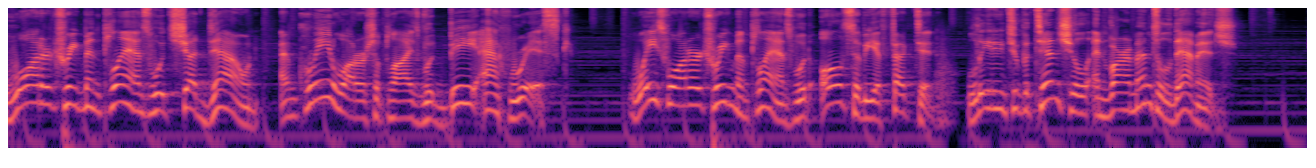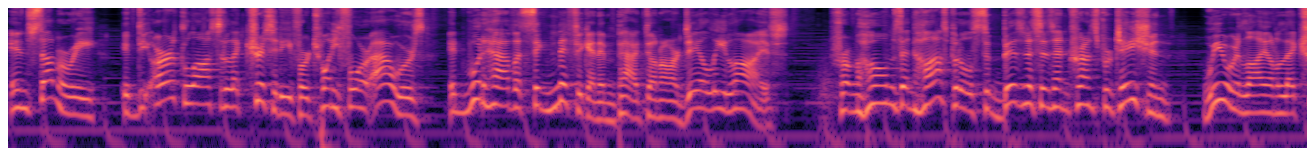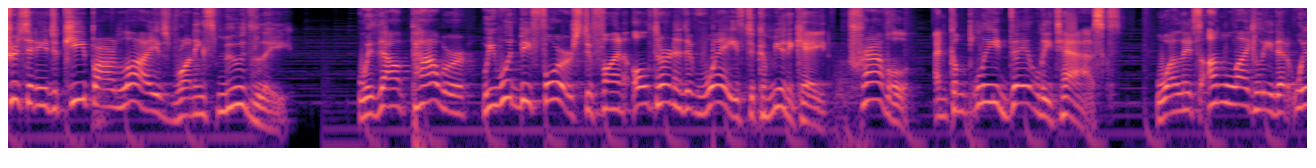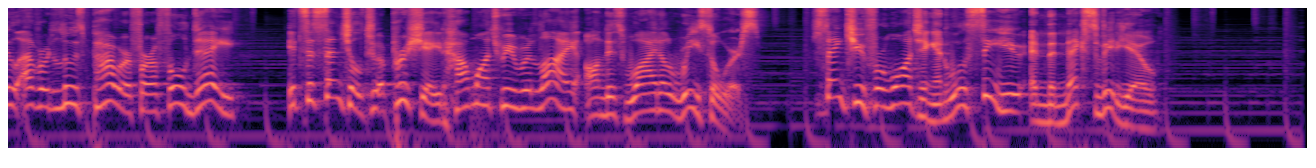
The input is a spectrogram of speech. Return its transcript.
Water treatment plants would shut down, and clean water supplies would be at risk. Wastewater treatment plants would also be affected, leading to potential environmental damage. In summary, if the Earth lost electricity for 24 hours, it would have a significant impact on our daily lives. From homes and hospitals to businesses and transportation, we rely on electricity to keep our lives running smoothly. Without power, we would be forced to find alternative ways to communicate, travel, and complete daily tasks. While it's unlikely that we'll ever lose power for a full day, it's essential to appreciate how much we rely on this vital resource. Thank you for watching and we'll see you in the next video.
